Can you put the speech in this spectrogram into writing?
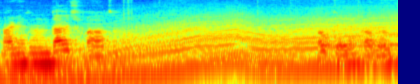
Hij gaat in Duits praten. Oké, dat kan ook.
